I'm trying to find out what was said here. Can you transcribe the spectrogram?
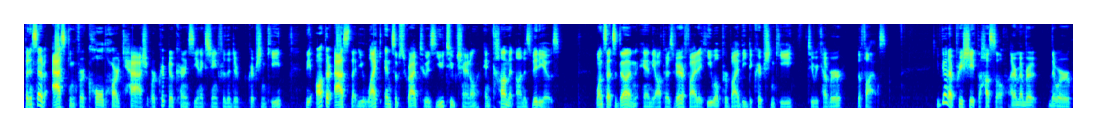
But instead of asking for cold hard cash or cryptocurrency in exchange for the decryption key, the author asks that you like and subscribe to his YouTube channel and comment on his videos. Once that's done and the author has verified it, he will provide the decryption key to recover the files. You've got to appreciate the hustle. I remember there were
